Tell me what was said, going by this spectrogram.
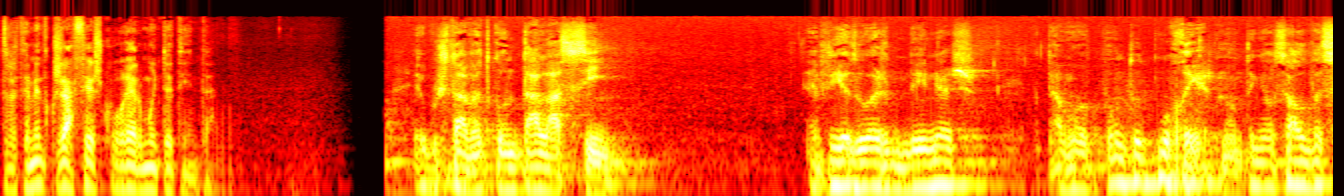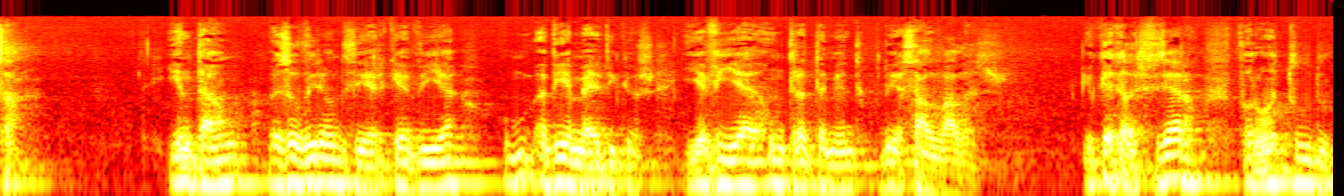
tratamento que já fez correr muita tinta. Eu gostava de contá-la assim. Havia duas meninas estavam a ponto de morrer, não tinham salvação. Então, mas ouviram dizer que havia, havia médicos e havia um tratamento que podia salvá-las. E o que é que elas fizeram? Foram a tudo.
